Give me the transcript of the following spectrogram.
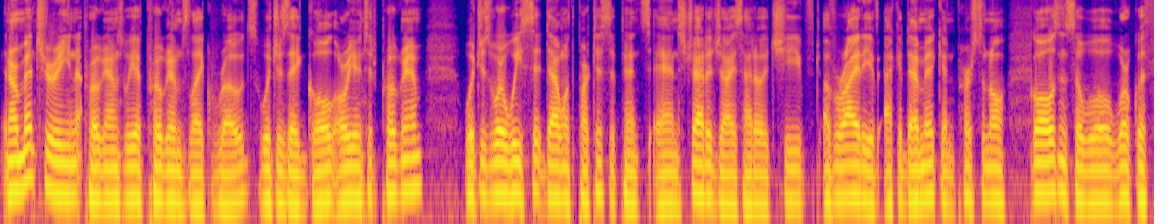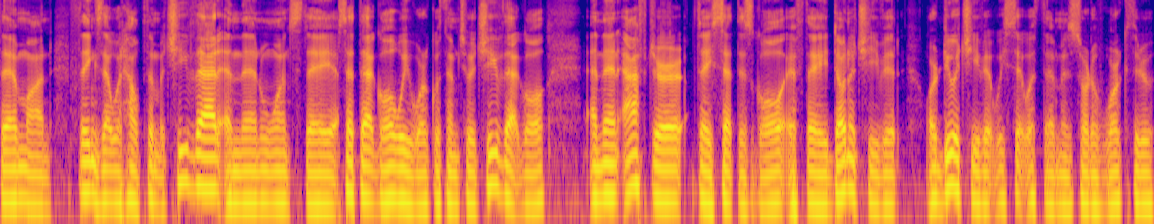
In our mentoring programs, we have programs like Roads, which is a goal oriented program, which is where we sit down with participants and strategize how to achieve a variety of academic and personal goals. And so we'll work with them on things that would help them achieve that. And then once they set that goal, we work with them to achieve that goal. And then after they set this goal, if they don't achieve it or do achieve it, we sit with them and sort of work through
